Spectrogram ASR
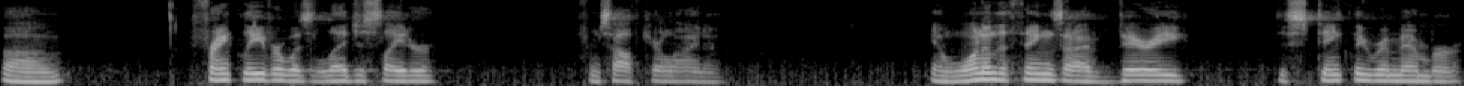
Um, Frank Lever was a legislator from South Carolina. And one of the things that I very distinctly remember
